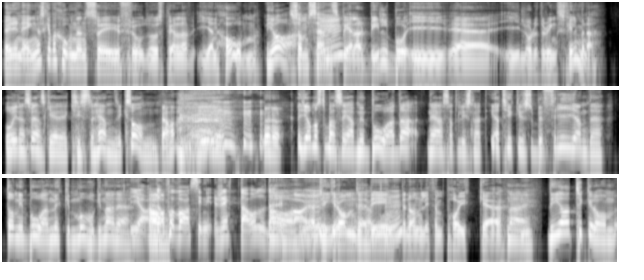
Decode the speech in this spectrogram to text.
Ja, I den engelska versionen så är ju Frodo spelad av Ian Holm. Ja, Som sen Mm. spelar Bilbo i, eh, i Lord of the Rings-filmerna. Och i den svenska är det Christer Henriksson. Ja. Jag måste bara säga med båda, när jag satt och lyssnade, att jag tycker det är så befriande. De är båda mycket mognare. Ja, Ja. de får vara sin rätta ålder. ja, jag Mm. tycker om det. Det är Mm. inte någon liten pojke. Nej. Det jag tycker om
